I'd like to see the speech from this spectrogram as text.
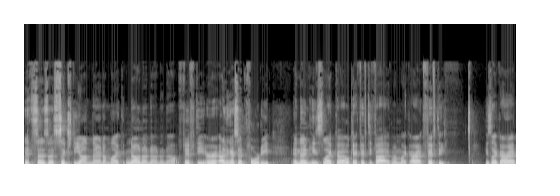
It says a 60 on there. And I'm like, no, no, no, no, no. 50. Or I think I said 40. And then he's like, uh, okay, 55. And I'm like, all right, 50. He's like, all right,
